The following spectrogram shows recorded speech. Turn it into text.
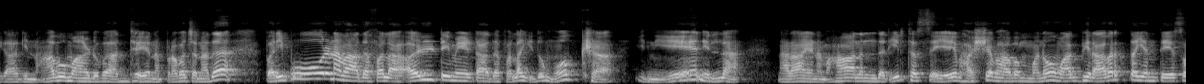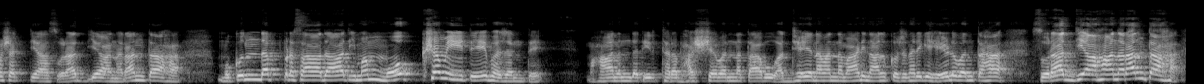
ಹೀಗಾಗಿ ನಾವು ಮಾಡುವ ಅಧ್ಯಯನ ಪ್ರವಚನದ ಪರಿಪೂರ್ಣವಾದ ಫಲ ಅಲ್ಟಿಮೇಟ್ ಆದ ಫಲ ಇದು ಮೋಕ್ಷ. ಇನ್ನೇನಿಲ್ಲ. ನಾರಾಯಣ ಮಹಾನಂದ ತೀರ್ಥಸ್ಯ ಏ ಭಾಷ್ಯಭಾವಂ ಮನೋಮಾಗ್ಭಿರಾವರ್ತಯಂತೆ ಸ್ವಶಕ್ತಿಯ ಸುರಾಧ್ಯ ನರಾಂತಹ ಮುಕುಂದ ಪ್ರಸಾದಾತಿಮಂ ಮೋಕ್ಷಮೇತೆ ಭಜಂತೆ. ಮಹಾನಂದ ತೀರ್ಥರ ಭಾಷ್ಯವನ್ನ ತಾವು ಅಧ್ಯಯನವನ್ನ ಮಾಡಿ ನಾಲ್ಕು ಜನರಿಗೆ ಹೇಳುವಂತಹ ಸುರಾಧ್ಯಾಹ ನರಾಂತಹ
